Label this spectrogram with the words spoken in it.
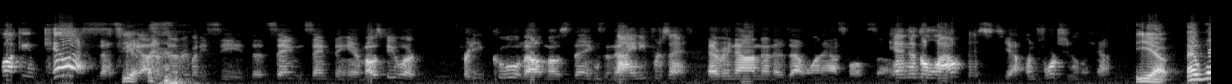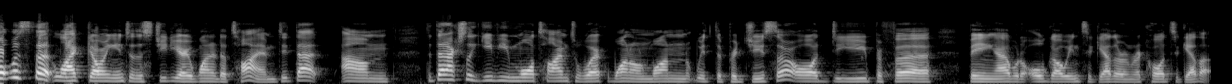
fucking kill us. that's Yeah. yeah. That's what everybody sees. The same same thing here. Most people are pretty cool about most things, and then Ninety percent, every now and then there's that one asshole. So and they're the loudest. Yeah. unfortunately. Yeah. Yeah. And what was that like going into the studio one at a time? Did that um did that actually give you more time to work one on one with the producer or do you prefer being able to all go in together and record together?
